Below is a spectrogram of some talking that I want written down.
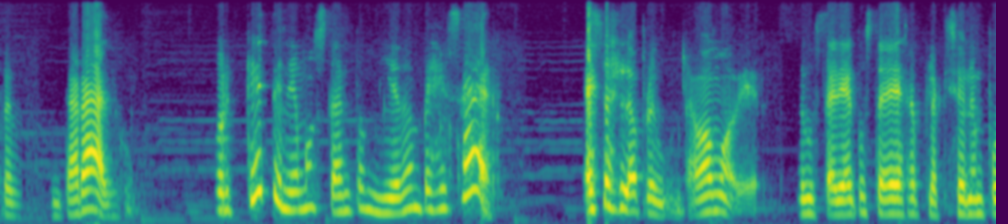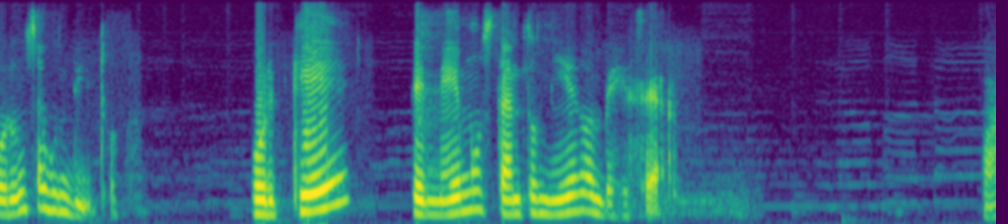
preguntar algo. ¿Por qué tenemos tanto miedo a envejecer? Esa es la pregunta, vamos a ver. Me gustaría que ustedes reflexionen por un segundito. ¿Por qué tenemos tanto miedo a envejecer? Wow.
